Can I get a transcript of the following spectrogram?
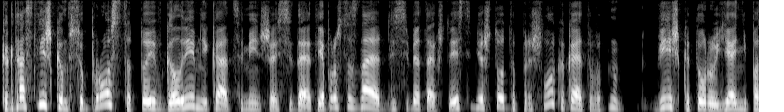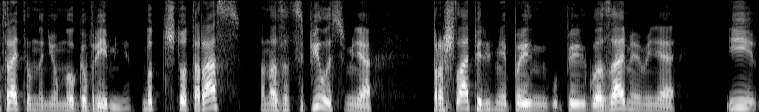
когда слишком все просто, то и в голове, мне кажется, меньше оседает. Я просто знаю для себя так, что если мне что-то пришло, какая-то вот ну, вещь, которую я не потратил на нее много времени, вот что-то раз, она зацепилась у меня, прошла перед, перед, перед глазами у меня, и,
